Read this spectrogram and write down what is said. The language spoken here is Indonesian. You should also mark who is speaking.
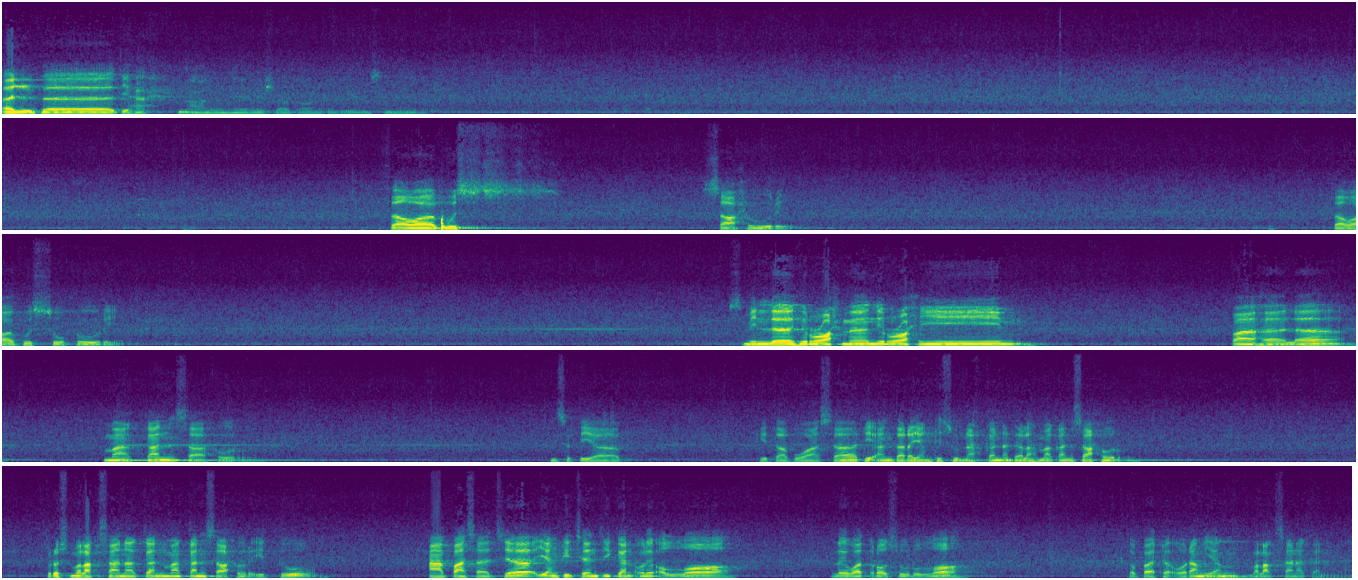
Speaker 1: الفاتحة. معلوم من ثواب السحور. ثواب السحور. Bismillahirrahmanirrahim. Pahala makan sahur. Di setiap kita puasa di antara yang disunahkan adalah makan sahur. Terus melaksanakan makan sahur itu apa saja yang dijanjikan oleh Allah lewat Rasulullah kepada orang yang melaksanakannya.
